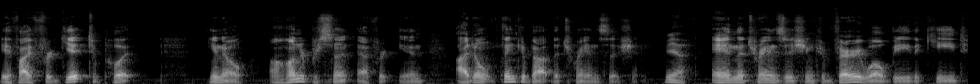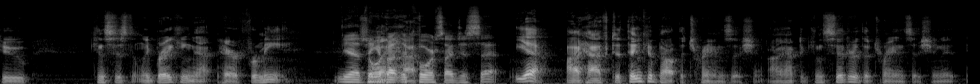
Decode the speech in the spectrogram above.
If I forget to put, you know, 100% effort in, I don't think about the transition. Yeah. And the transition could very well be the key to consistently breaking that pair for me. Yeah. So Think about the course I just set. Yeah, I have to think about the transition. I have to consider the transition. It,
